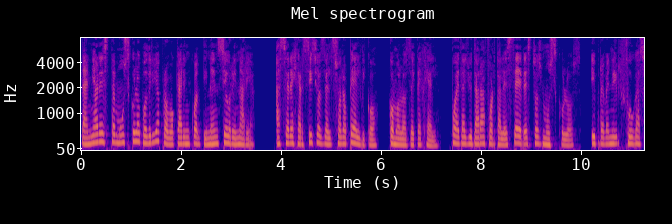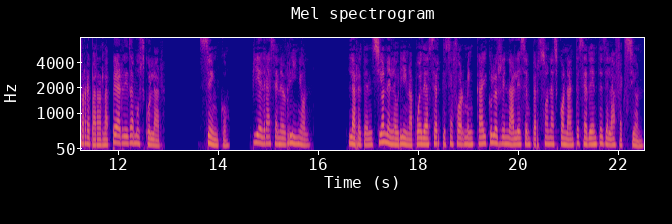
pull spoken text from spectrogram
Dañar este músculo podría provocar incontinencia urinaria. Hacer ejercicios del suelo pélvico, como los de Kegel, puede ayudar a fortalecer estos músculos, y prevenir fugas o reparar la pérdida muscular. 5. Piedras en el riñón. La retención en la orina puede hacer que se formen cálculos renales en personas con antecedentes de la afección,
